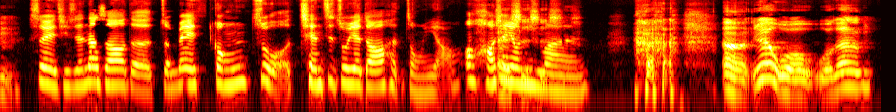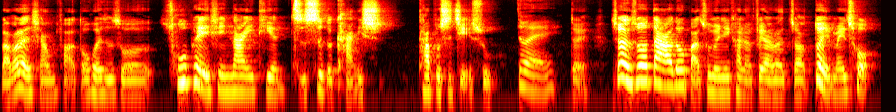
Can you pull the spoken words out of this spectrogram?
嗯，所以其实那时候的准备工作、前置作业都要很重要。哦，好想有你们。嗯，因为我我跟爸爸的想法都会是说，初配信那一天只是个开始，它不是结束。对对，虽然说大家都把初配信看得非常的重要，对，没错，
